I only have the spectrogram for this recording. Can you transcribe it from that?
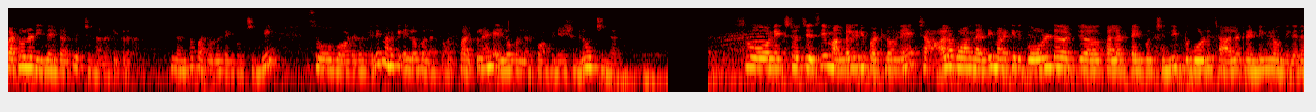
పటోలా డిజైన్ టైప్ వచ్చింది అన్నట్టు ఇక్కడ. ఇదంతా పటోలా టైప్ వచ్చింది. సో బార్డర్ అనేది మనకి yellow colour purple and yellow colour కాంబినేషన్లో వచ్చిందండి. సో నెక్స్ట్ వచ్చేసి మంగళగిరి పట్లోనే చాలా బాగుందండి. మనకి ఇది గోల్డ్ కలర్ టైప్ వచ్చింది. ఇప్పుడు గోల్డ్ చాలా ట్రెండింగ్లో ఉంది కదా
